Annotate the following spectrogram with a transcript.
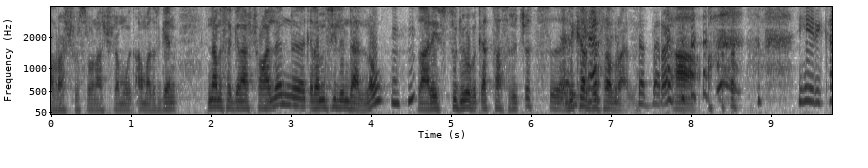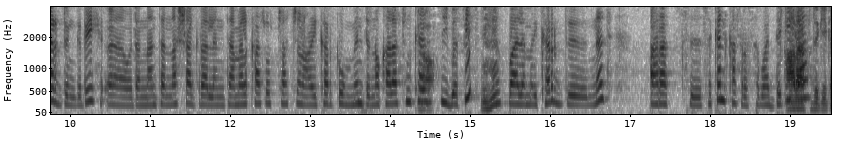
አብራችሁ ስለሆናችሁ ደግሞ በጣም አድርገን እናመሰግናችኋለን። ቀደም ሲል እንዳልነው ዛሬ ስቱዲዮ በቀጥታ ስርጭት ሪከርድ ይሰበራል ይሄ ሪከርድ እንግዲህ ወደ እናንተ እናሻግራለን ተመልካቾቻችን። ሪከርዱ ምንድን ነው ካላችሁን ከዚህ በፊት በዓለም ሪከርድነት አራት ሰከንድ ከ17 ደቂቃ አራት ደቂቃ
